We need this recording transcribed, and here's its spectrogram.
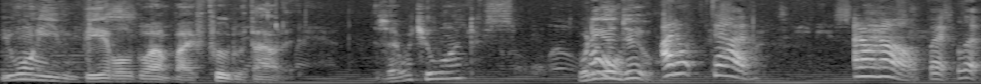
You won't even be able to go out and buy food without it. Is that what you want? What are you going to do? I don't, Dad. I don't know, but look,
